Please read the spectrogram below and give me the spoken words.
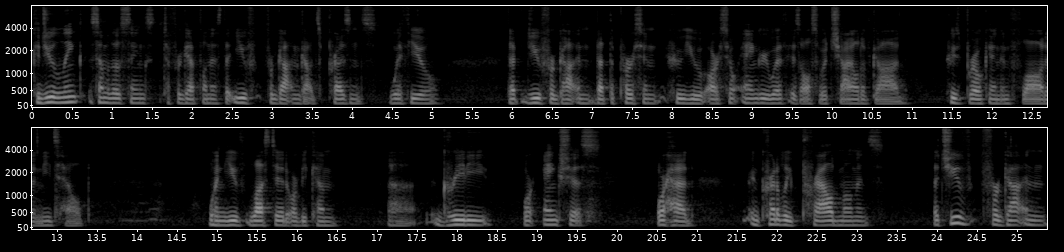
Could you link some of those things to forgetfulness that you've forgotten God's presence with you? That you've forgotten that the person who you are so angry with is also a child of God who's broken and flawed and needs help? When you've lusted or become uh, greedy or anxious or had incredibly proud moments, that you've forgotten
